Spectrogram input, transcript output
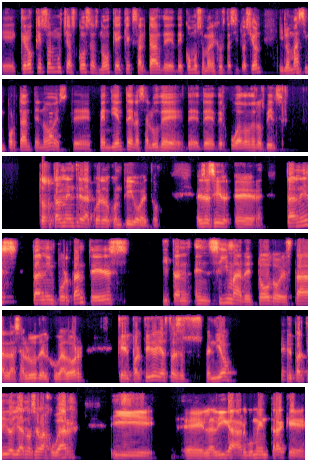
Eh, creo que son muchas cosas, ¿no? Que hay que exaltar de, cómo se manejó esta situación y lo más importante, ¿no? Este, pendiente de la salud de, del jugador de los Bills. Totalmente de acuerdo contigo, Beto. Es decir, eh, tan es, tan importante es y tan encima de todo está la salud del jugador que el partido ya se suspendió. El partido ya no se va a jugar y eh, la liga argumenta que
